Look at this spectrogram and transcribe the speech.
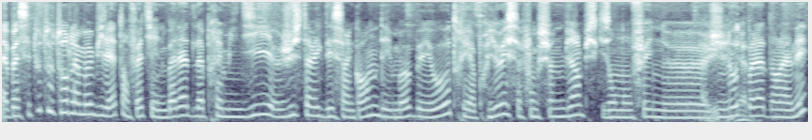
Eh ben, c'est tout autour de la mobilette. En fait, il y a une balade l'après-midi, euh, juste avec des 50, des mobs et autres. Et a priori, ça fonctionne bien puisqu'ils en ont fait une, une génial. autre balade dans l'année.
